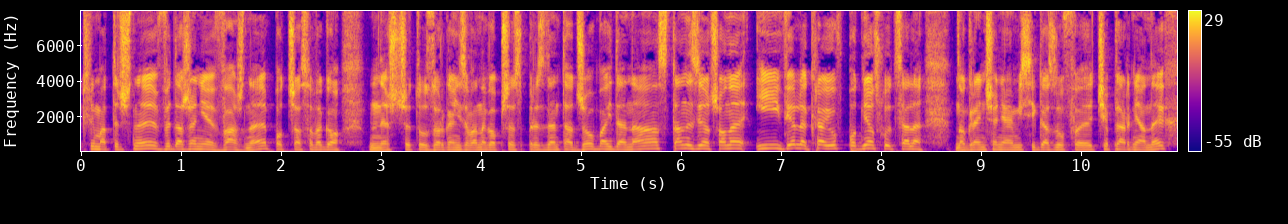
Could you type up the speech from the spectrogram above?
klimatyczny, wydarzenie ważne podczasowego szczytu zorganizowanego przez prezydenta Joe Bidena. Stany Zjednoczone i wiele krajów podniosły cele ograniczenia emisji gazów cieplarnianych,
